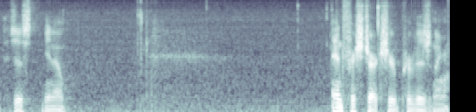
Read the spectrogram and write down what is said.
It's just, you know, infrastructure provisioning.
